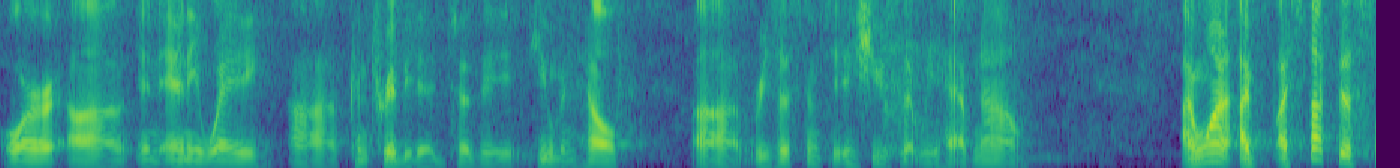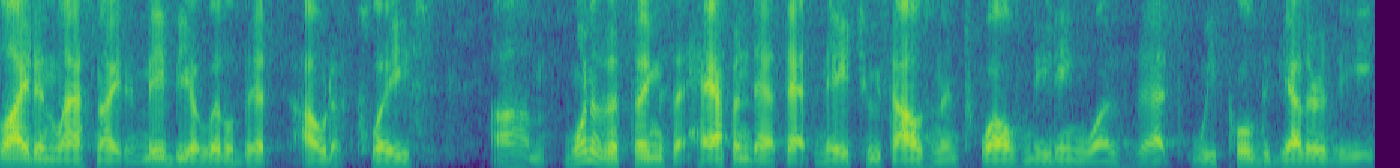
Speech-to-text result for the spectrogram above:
or uh, in any way uh, contributed to the human health uh, resistance issues that we have now. I, want, I, I, stuck this slide in last night. It may be a little bit out of place. Um, one of the things that happened at that May 2012 meeting was that we pulled together the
